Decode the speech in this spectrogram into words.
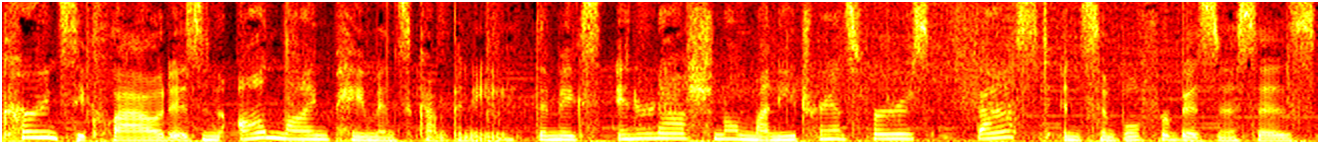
Currency Cloud is an online payments company that makes international money transfers fast and simple for businesses.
